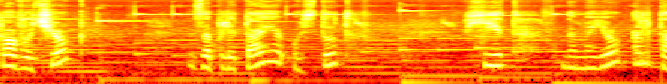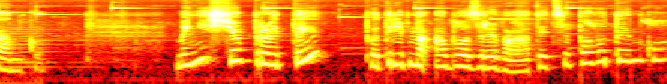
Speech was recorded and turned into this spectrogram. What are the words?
павучок заплітає ось тут вхід на мою альтанку. Мені, щоб пройти, потрібно або зривати цю павутинку,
